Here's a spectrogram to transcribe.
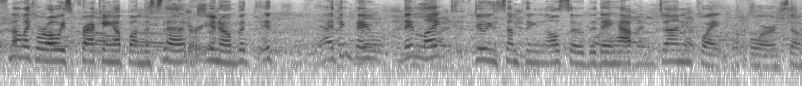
it's not like we're always cracking up on the set, or you know, but it. I think they they like doing something also that they haven't done quite before. So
